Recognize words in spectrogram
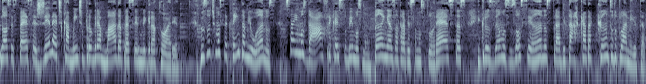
Nossa espécie é geneticamente programada para ser migratória. Nos últimos 70 mil anos, saímos da África e subimos montanhas, atravessamos florestas e cruzamos os oceanos para habitar cada canto do planeta.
